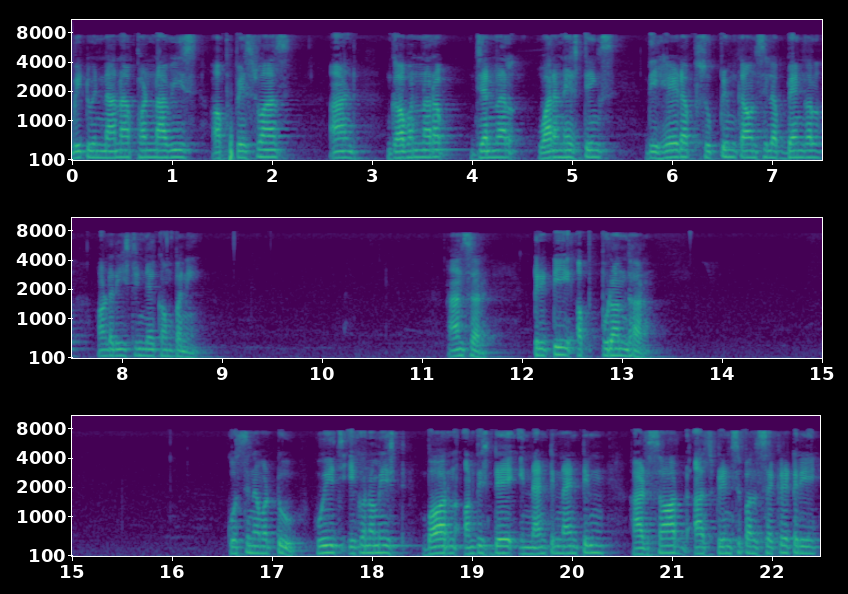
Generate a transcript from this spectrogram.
between Nana Fadnavis of Peshwas and Governor General Warren Hastings, the head of Supreme Council of Bengal under East India Company? Answer. Treaty of Purandar. Question number 2. Which economist born on this day in 1919 had served as principal secretary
